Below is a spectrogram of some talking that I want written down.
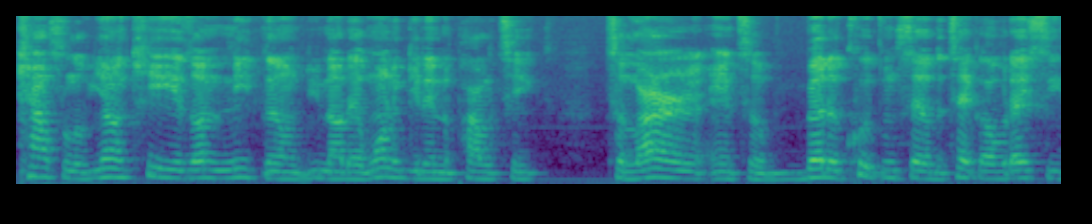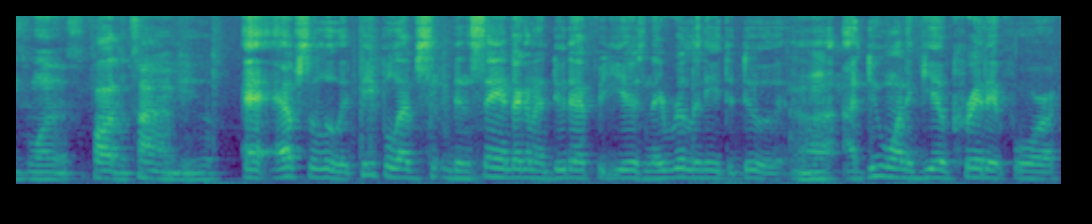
council of young kids underneath them, you know, that want to get into politics to learn and to better equip themselves to take over their seats once Father Time get here? Absolutely. People have been saying they're going to do that for years, and they really need to do it. Uh, I do want to give credit for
